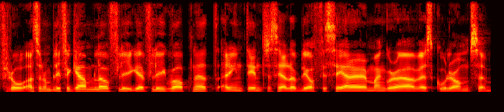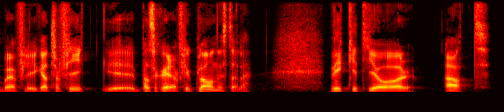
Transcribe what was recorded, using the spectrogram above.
från, alltså de blir för gamla att flyga i flygvapnet, är inte intresserade av att bli officerare, man går över, skolar om sig och börjar flyga trafik, eh, passagerarflygplan istället. Vilket gör att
